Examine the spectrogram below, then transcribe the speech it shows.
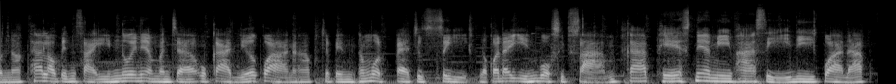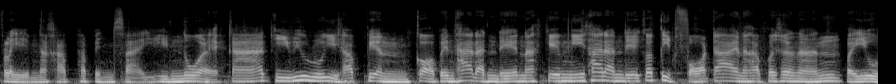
นเนาะถ้าเราเป็นสายอินด้วยเนี่ยมันจะโอกาสเยอะกว่านะครับจะเป็นทั้งหมด 8.4 แล้วก็ได้อินบวก 13 การ์ดเพสเนี่ยมีภาษีดีกว่าดักเฟลมนะครับ ถ้าเป็นสายอินด้วยการ์ดอีวิลรูอีครับ เปลี่ยนก่อเป็นธาตุอันเดนนะ เกมนี้ธาตุอันเดนก็ติดฟอร์สได้นะครับ เพราะฉะนั้นไปอยู่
